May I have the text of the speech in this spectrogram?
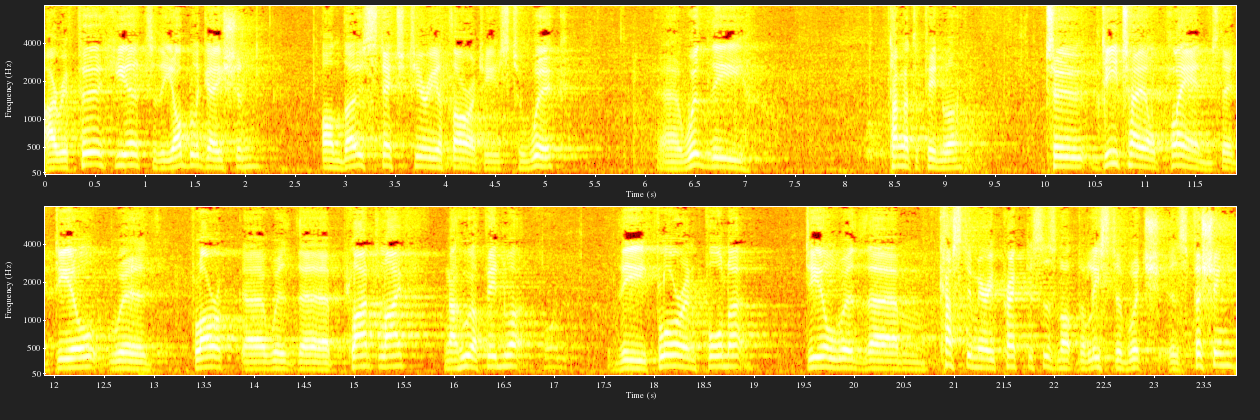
I refer here to the obligation on those statutory authorities to work uh, with the tangata whenua to detail plans that deal with, flora, uh, with uh, plant life, ngahua whenua, the flora and fauna, deal with um, customary practices, not the least of which is fishing,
